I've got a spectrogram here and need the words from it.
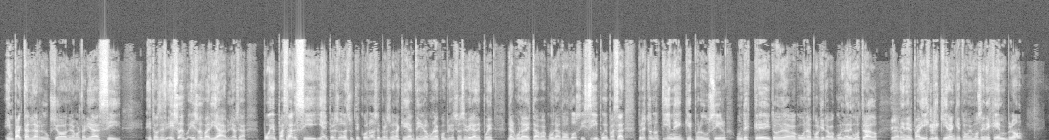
¿Impactan en la reducción de la mortalidad? Sí. Entonces, eso es, eso es variable. O sea, puede pasar si, y hay personas, usted conoce personas que han tenido alguna complicación severa después de alguna de estas vacunas, dos dosis, sí, puede pasar, pero esto no tiene que producir un descrédito de la vacuna, porque la vacuna ha demostrado en el país que quieran que tomemos el ejemplo,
